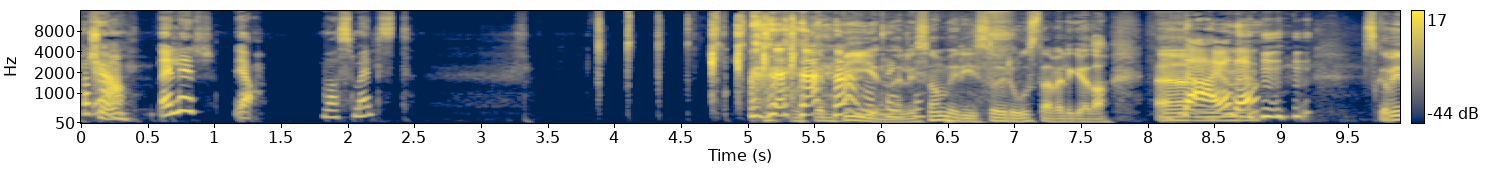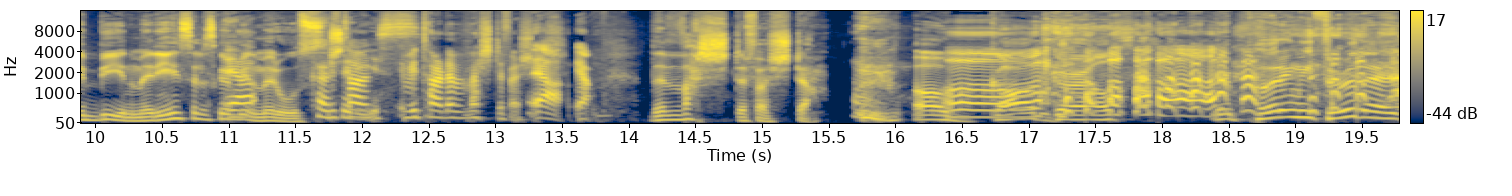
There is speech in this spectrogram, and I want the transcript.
person. Eller ja, hva som helst. Vi skal jeg begynne, liksom? Ris og ros, det er veldig gøy, da. Um, Det er jo det. Skal vi begynne med ris, eller skal vi Ja, begynne med ros? Vi tar, ris. vi tar det verste først. Ja. Ja. Det verste først, ja. Oh god, girls. You're putting me through this.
